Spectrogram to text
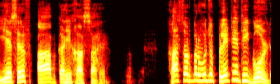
ये सिर्फ़ आपका ही खासा है। ख़ास तौर पर वो जो प्लेटें थी गोल्ड,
